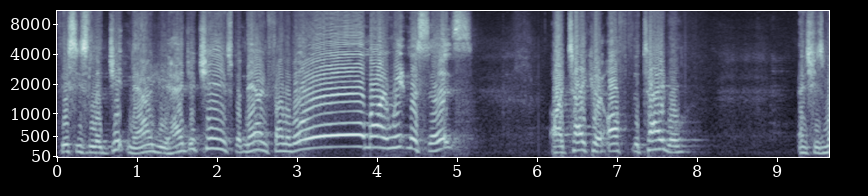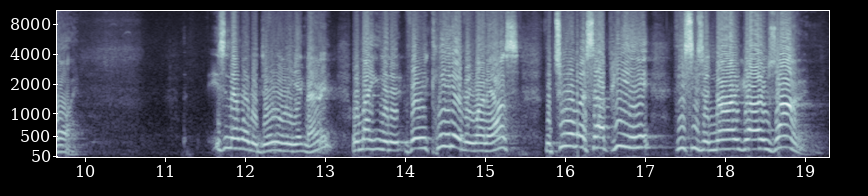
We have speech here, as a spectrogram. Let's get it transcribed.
This is legit now. You had your chance, but now in front of all my witnesses, I take her off the table and she's mine. Isn't that what we're doing when we get married? We're making it very clear to everyone else. The two of us up here, this is a no-go zone.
